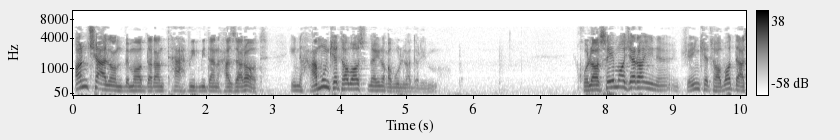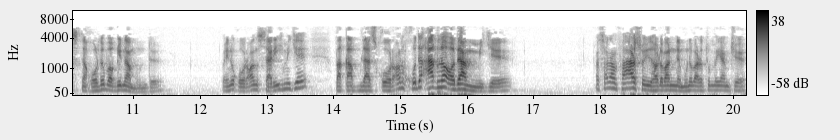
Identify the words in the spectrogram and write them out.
آنچه الان به ما دارن تحویل میدن حضرات این همون کتاب هاست نه اینو قبول نداریم ما. خلاصه ماجرا اینه که این کتابات دست نخورده باقی نمونده. و اینو قرآن سریح میگه و قبل از قرآن خود عقل آدم میگه. مثلا فرض کنید حالا من نمونه براتون بگم که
